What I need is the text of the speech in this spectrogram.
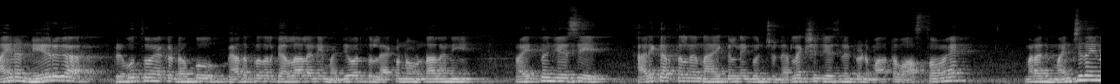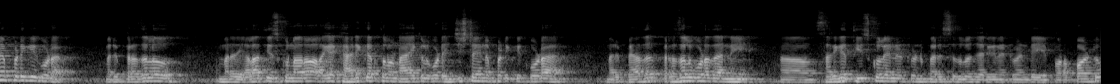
ఆయన నేరుగా ప్రభుత్వం యొక్క డబ్బు పేద ప్రజలకు వెళ్ళాలని మధ్యవర్తులు లేకుండా ఉండాలని ప్రయత్నం చేసి కార్యకర్తలని నాయకుల్ని కొంచెం నిర్లక్ష్యం చేసినటువంటి మాట వాస్తవమే. మరి అది మంచిదైనప్పటికీ కూడా మరి ప్రజలు మరి అది ఎలా తీసుకున్నారో అలాగే కార్యకర్తలు నాయకులు కూడా అడ్జస్ట్ అయినప్పటికీ కూడా మరి పేద ప్రజలు కూడా దాన్ని సరిగ్గా సరిగా తీసుకోలేనటువంటి పరిస్థితిలో జరిగినటువంటి పొరపాటు.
